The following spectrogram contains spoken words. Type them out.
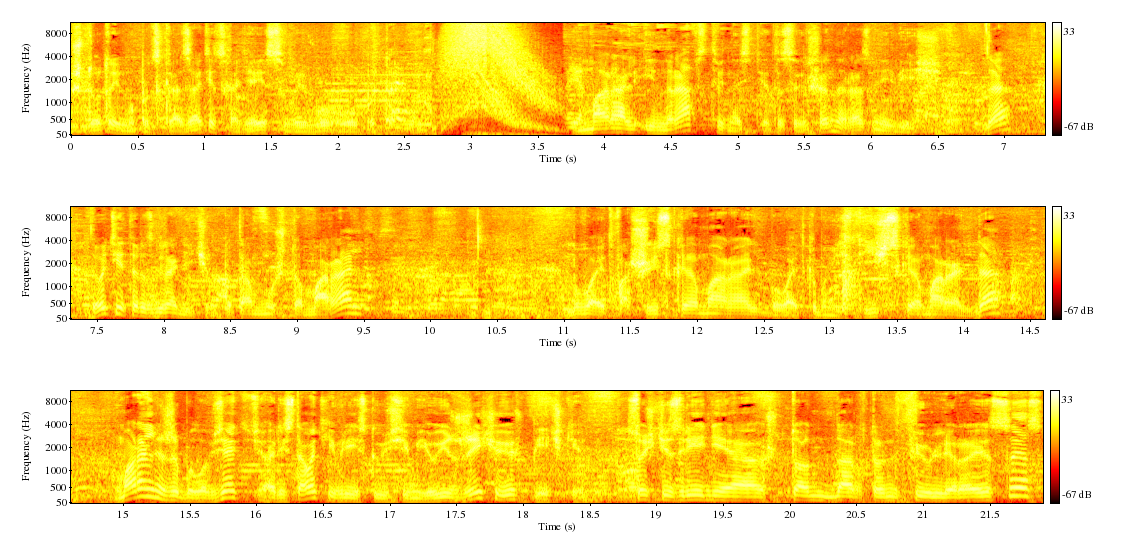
что-то ему подсказать, исходя из своего опыта. Мораль и нравственность – это совершенно разные вещи. Да? Давайте это разграничим, потому что мораль Бывает фашистская мораль, бывает коммунистическая мораль, да? Морально же было взять, арестовать еврейскую семью и сжечь ее в печке. С точки зрения штандартенфюллера СС,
